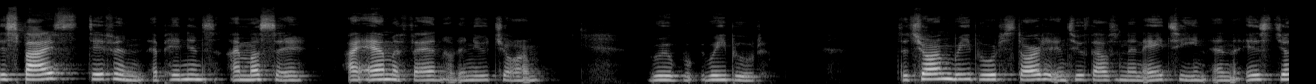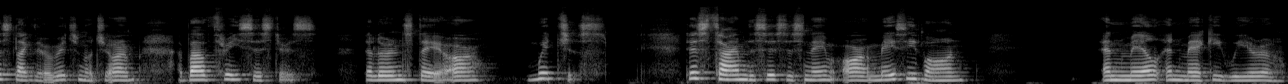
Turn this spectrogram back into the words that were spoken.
Despite different opinions, I must say I am a fan of the new Charm re- reboot. The Charm reboot started in 2018 and is just like the original Charm about three sisters that learns they are witches. This time the sisters' names are Macy Vaughn and Mel and Maggie Wheeler.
